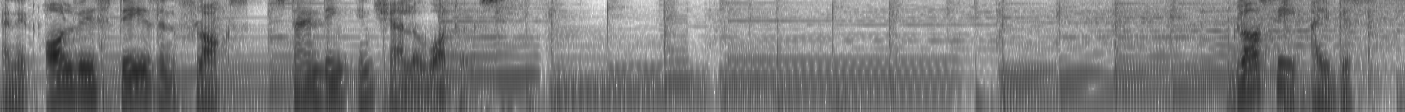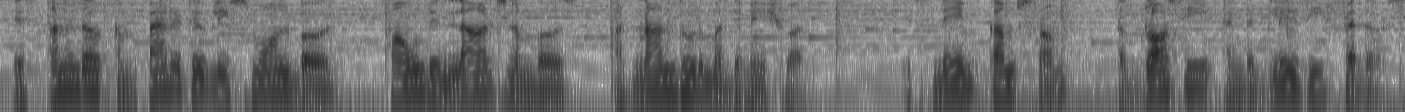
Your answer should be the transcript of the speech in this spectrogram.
and it always stays in flocks standing in shallow waters. Glossy ibis is another comparatively small bird found in large numbers at Nandur Madhyameshwar. Its name comes from the glossy and the glazy feathers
